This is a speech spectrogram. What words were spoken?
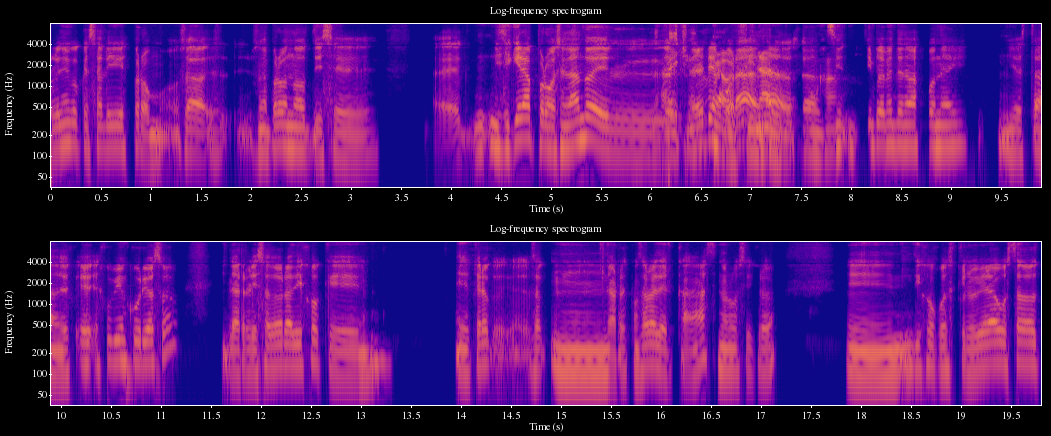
lo único que sale ahí es promo. O sea, es una promo no dice. eh, ni siquiera promocionando el, temporada. final. nada, o sea, Ajá. sim- simplemente nada más pone ahí ya está. Es, bien curioso. Y la realizadora dijo que. eh, creo que. o sea, mm, la responsable del cast, no algo así, creo. eh, dijo pues que le hubiera gustado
